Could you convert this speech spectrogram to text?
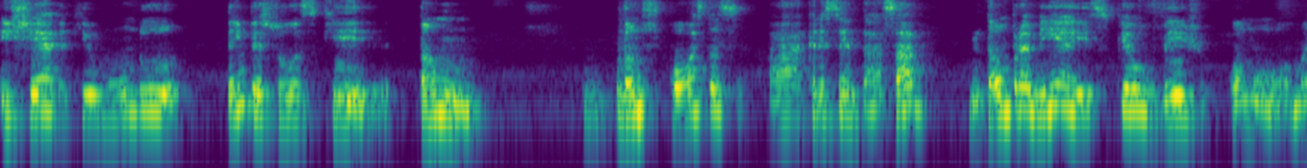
enxerga que o mundo tem pessoas que estão tão dispostas a acrescentar, sabe? Então, para mim, é isso que eu vejo como uma,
